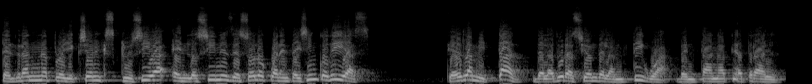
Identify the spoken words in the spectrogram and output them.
tendrán una proyección exclusiva en los cines de solo 45 días, que es la mitad de la duración de la antigua ventana teatral.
